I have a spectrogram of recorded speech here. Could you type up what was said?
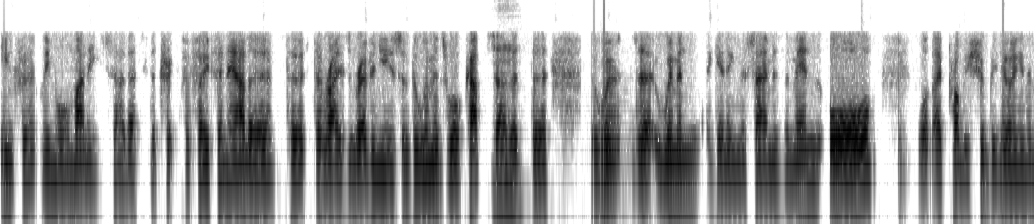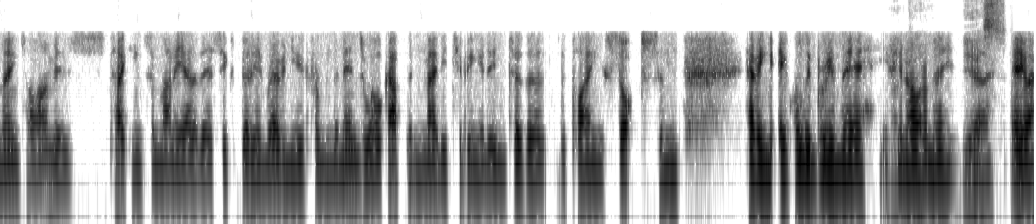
infinitely more money. So that's the trick for FIFA now to to, to raise the revenues of the Women's World Cup, so Mm. that the the women's uh, women are getting the same as the men. Or what they probably should be doing in the meantime is taking some money out of their six billion revenue from the men's World Cup and maybe tipping it into the, the playing stocks and having equilibrium there, if you know what I mean. Yes. So, anyway,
